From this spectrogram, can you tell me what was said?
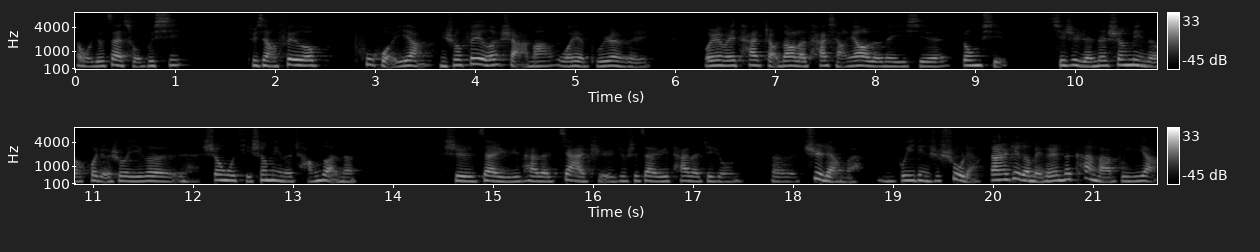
那我就在所不惜，就像飞蛾扑火一样。你说飞蛾傻吗？我也不认为，我认为他找到了他想要的那一些东西。其实人的生命的或者说一个生物体生命的长短呢，是在于它的价值，就是在于它的这种呃质量吧，不一定是数量。当然这个每个人的看法不一样。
